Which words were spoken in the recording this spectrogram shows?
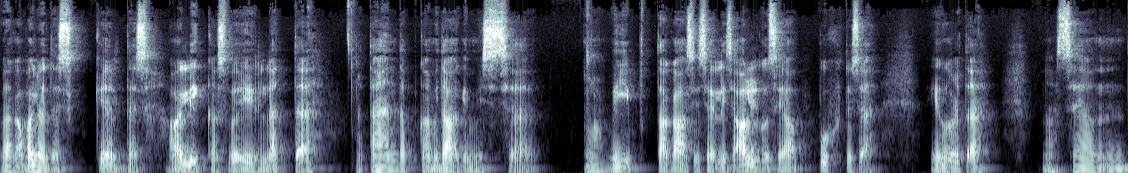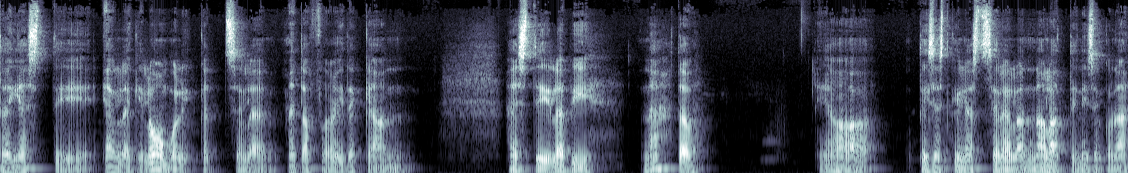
väga paljudes keeltes allikas või läte tähendab ka midagi, mis noh, viib tagasi sellise alguse ja puhtuse juurde. noh, see on täiesti jällegi loomulik, et selle metafoori teke on hästi läbinähtav. ja teisest küljest sellel on alati niisugune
